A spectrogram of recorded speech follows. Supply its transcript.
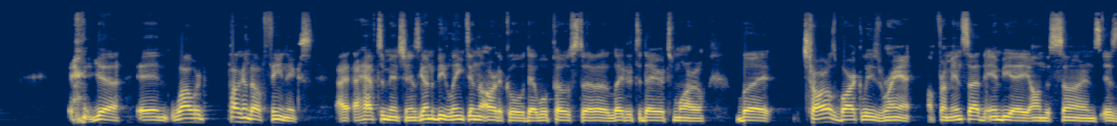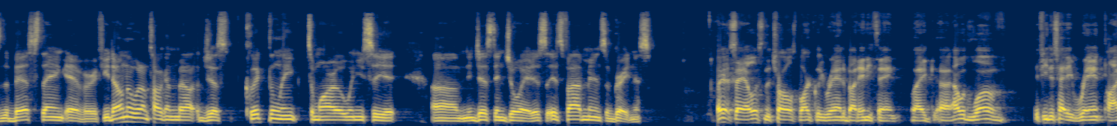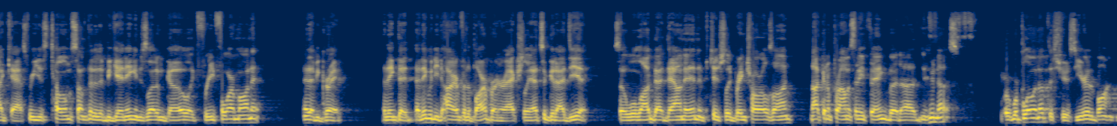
yeah, and while we're talking about Phoenix, I, I have to mention it's going to be linked in the article that we'll post uh, later today or tomorrow. But Charles Barkley's rant from inside the NBA on the Suns is the best thing ever. If you don't know what I'm talking about, just click the link tomorrow when you see it um, and just enjoy it. It's, it's five minutes of greatness. Like I say, I listen to Charles Barkley rant about anything. Like, uh, I would love if he just had a rant podcast where you just tell him something at the beginning and just let him go, like free form on it. And that'd be great. I think that I think we need to hire him for the barn burner. Actually, that's a good idea. So we'll log that down in and potentially bring Charles on. Not going to promise anything, but uh, who knows? We're, we're, blowing up this year. It's the year of the barn.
